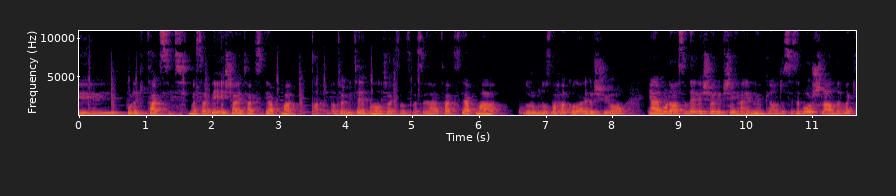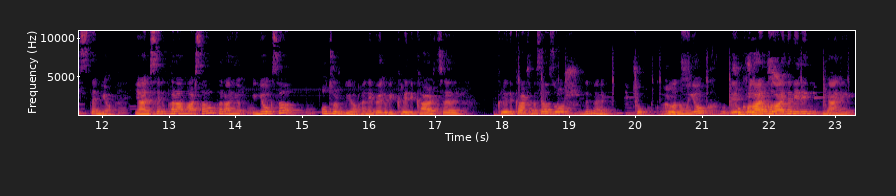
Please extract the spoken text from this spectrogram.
e, buradaki taksit mesela bir eşyayı taksit yapmak atıyorum bir telefon alacaksınız mesela taksit yapma durumunuz daha kolaylaşıyor. Yani burada aslında eve şöyle bir şey hani mümkün olunca sizi borçlandırmak istemiyor. Yani senin paran varsa ama paran yoksa otur diyor. Hani böyle bir kredi kartı kredi kartı mesela zor değil mi? Çok kullanımı evet. yok. Çok kolay çok kolay da verin yani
